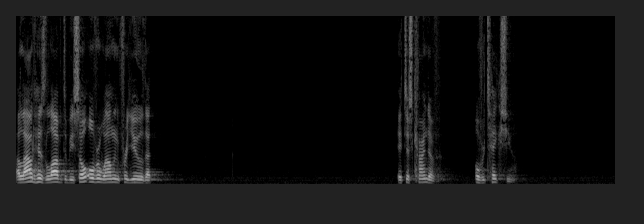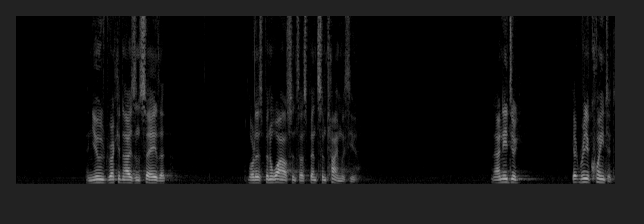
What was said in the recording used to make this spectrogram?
allowed His love to be so overwhelming for you that it just kind of overtakes you. And you recognize and say that, Lord, it's been a while since I spent some time with you. And I need to get reacquainted.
